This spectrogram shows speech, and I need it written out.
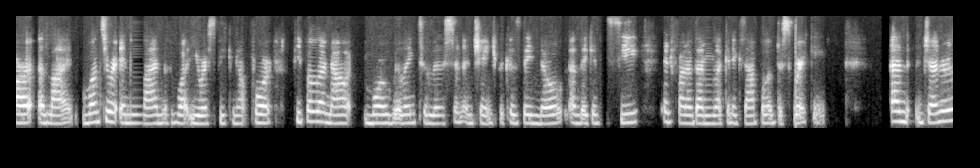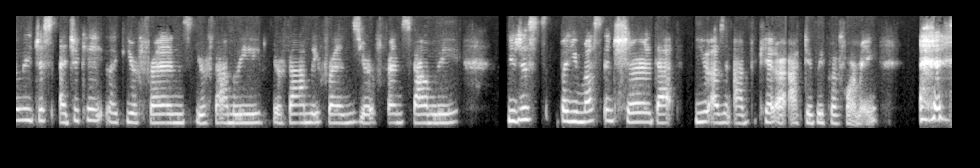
are aligned once you're in line with what you are speaking up for people are now more willing to listen and change because they know and they can see in front of them like an example of this working. And generally just educate like your friends your family your family friends your friends family. You just but you must ensure that you as an advocate are actively performing. And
